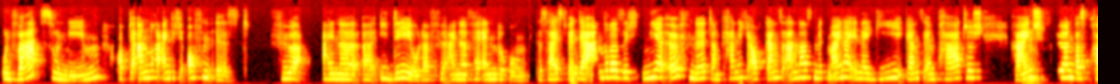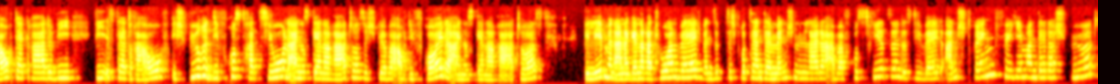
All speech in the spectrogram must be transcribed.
und wahrzunehmen, ob der andere eigentlich offen ist für eine äh, Idee oder für eine Veränderung. Das heißt, wenn der andere sich mir öffnet, dann kann ich auch ganz anders mit meiner Energie, ganz empathisch reinspüren, was braucht der gerade, wie, wie ist der drauf. Ich spüre die Frustration eines Generators, ich spüre aber auch die Freude eines Generators. Wir leben in einer Generatorenwelt. Wenn 70 Prozent der Menschen leider aber frustriert sind, ist die Welt anstrengend für jemanden, der das spürt.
